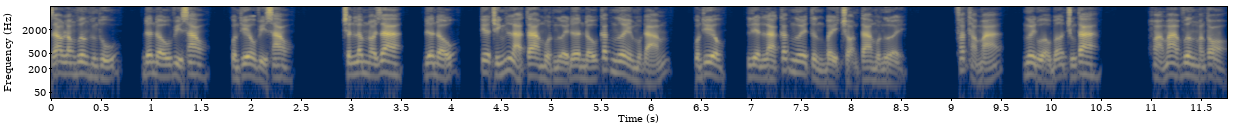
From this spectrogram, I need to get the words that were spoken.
Giao long vương hứng thú, đơn đấu vì sao? Quần thiêu vì sao? Trần lâm nói ra, đơn đấu, kia chính là ta một người đơn đấu các ngươi một đám, quần thiêu, liền là các ngươi từng bày chọn ta một người. Phát thảo má, ngươi đùa bỡn chúng ta. Hỏa ma vương mắng to.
